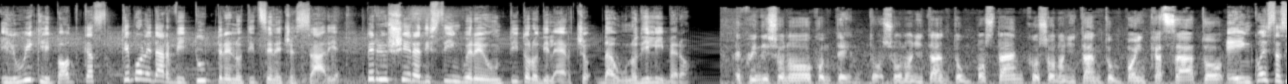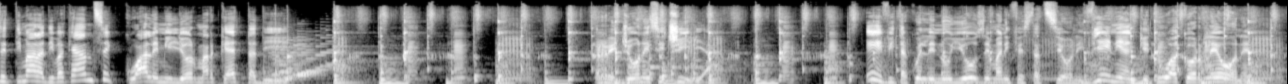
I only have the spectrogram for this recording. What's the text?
il weekly podcast che vuole darvi tutte le notizie necessarie per riuscire a distinguere un titolo di lercio da uno di libero e quindi sono contento, sono ogni tanto un po' stanco, sono ogni tanto un po' incazzato. E in questa settimana di vacanze, quale miglior marchetta di... Regione Sicilia. Evita quelle noiose manifestazioni, vieni anche tu a Corleone.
